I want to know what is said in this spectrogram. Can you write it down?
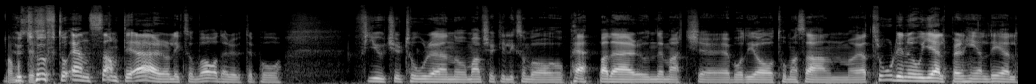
Man hur tufft och ensamt det är att liksom vara där ute på Future-touren och man försöker liksom vara och peppa där under matcher, både jag och Thomas Alm. Och jag tror det nog hjälper en hel del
